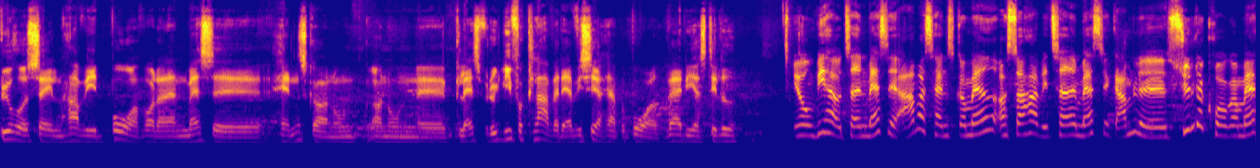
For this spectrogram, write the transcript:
byrådssalen har vi et bord, hvor der er en masse handsker og nogle, og nogle øh, glas. Vil du ikke lige forklare, hvad det er, vi ser her på bordet? Hvad er det, I har stillet? Jo, vi har jo taget en masse arbejdshandsker med, og så har vi taget en masse gamle syltekrukker med.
